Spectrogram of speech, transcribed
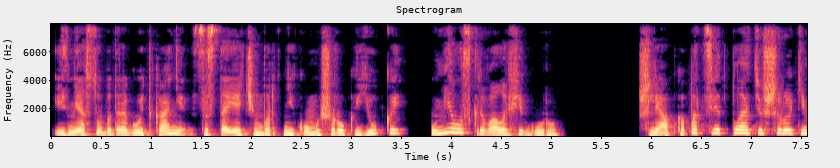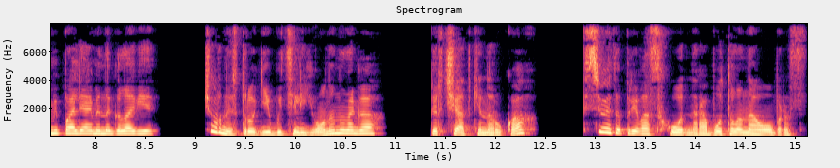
из не особо дорогой ткани со стоячим воротником и широкой юбкой умело скрывало фигуру. Шляпка под цвет платья с широкими полями на голове, черные строгие ботильоны на ногах, перчатки на руках – все это превосходно работало на образ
